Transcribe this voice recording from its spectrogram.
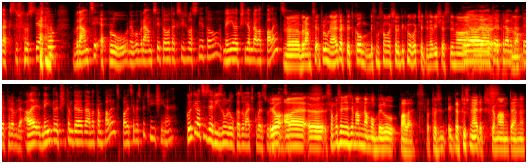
tak jsi prostě jako v rámci Apple nebo v rámci toho, tak jsi vlastně to. Není lepší tam dávat palec? E, V rámci Apple ne, tak teďko bys musel ještě vypíchnout oči, ty nevíš, jestli má... Jo, jo, to je pravda, no. to je pravda. Ale není lepší tam dávat, tam palec? Palec je bezpečnější, ne? Kolikrát jsi se říznul do ukazováčku versus Jo, ale samozřejmě, že mám na mobilu palec, protože teď už ne, teď už tam mám ten,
